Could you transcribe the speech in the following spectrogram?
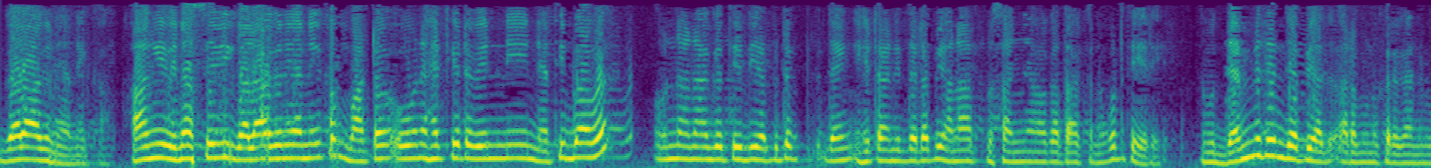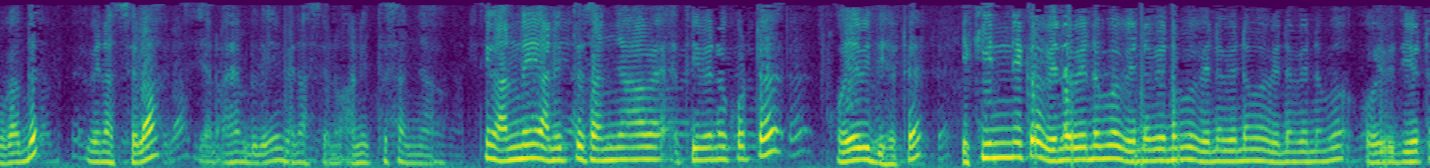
ගලාගෙන යන එක. ආන්ගේ වෙනස් වෙවි ගලාගෙන යන එක මට ඕන හැටියට වෙන්නේ නැති බව ඔන්න අනාගතයේදී අපිට දැන් හෙට අනිද්දාට අපි අනාත්ම සංඥාව කතා කරනකොට තේරෙයි. නමුත් දැන් මෙතෙන්දී අපි අරමුණු කරගන්නේ මොකද්ද? වෙනස් වෙලා යන හැම වෙලේම වෙනස් වෙනවා අනිත්‍ය සංඥාව. ඉතින් අන්න ඒ අනිත්‍ය සංඥාව ඇති වෙනකොට ඔය විදිහට එකින් එක වෙන වෙනම වෙන වෙනම වෙන වෙනම වෙන වෙනම ඔය විදිහට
